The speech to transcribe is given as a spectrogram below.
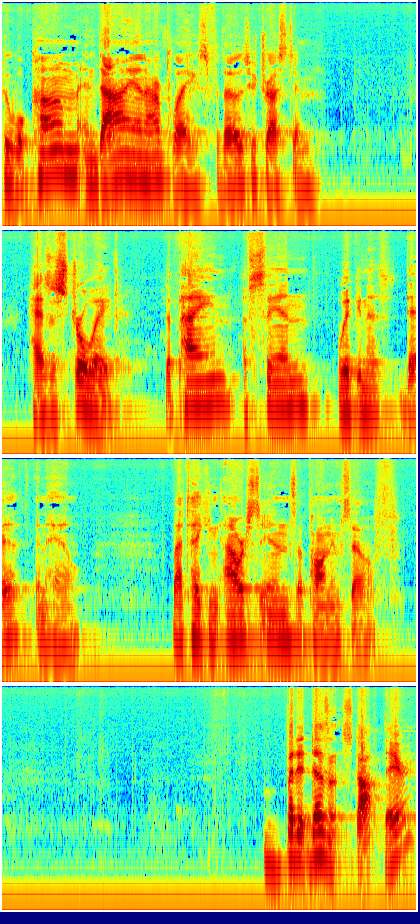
who will come and die in our place for those who trust him, has destroyed the pain of sin, wickedness, death, and hell by taking our sins upon himself. But it doesn't stop there.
